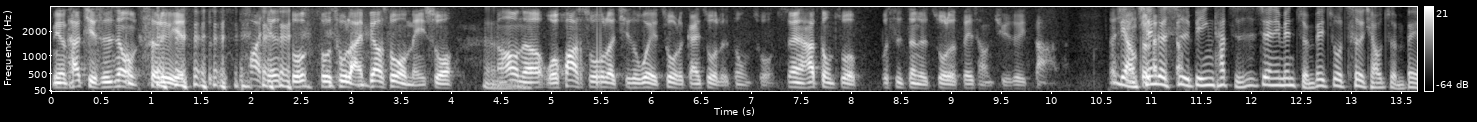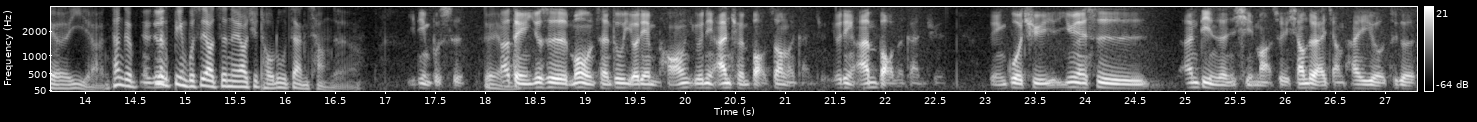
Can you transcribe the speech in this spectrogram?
没有，他其实那种策略也 话先说说出来，不要说我没说。然后呢，我话说了，其实我也做了该做的动作，虽然他动作不是真的做的非常绝对大。两千个士兵，他只是在那边准备做撤侨准备而已啊，那个那个并不是要真的要去投入战场的，一定不是。对啊，他等于就是某种程度有点好像有点安全保障的感觉，有点安保的感觉。等于过去因为是安定人心嘛，所以相对来讲，他也有这个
